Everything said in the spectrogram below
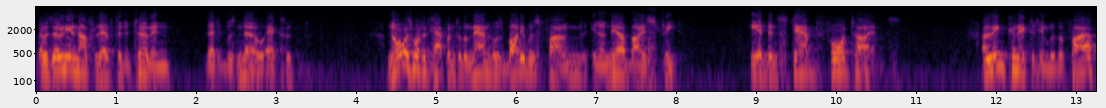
there was only enough left to determine that it was no accident. Nor was what had happened to the man whose body was found in a nearby street. He had been stabbed four times. A link connected him with the fire.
